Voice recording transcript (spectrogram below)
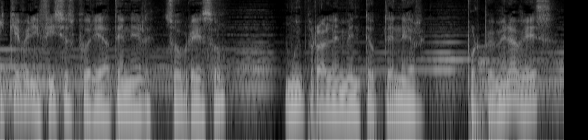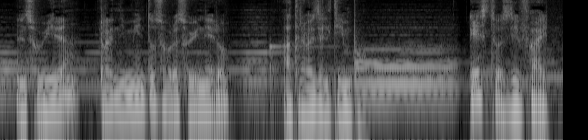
¿Y qué beneficios podría tener sobre eso? Muy probablemente obtener por primera vez en su vida rendimiento sobre su dinero a través del tiempo. Esto es DeFi.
